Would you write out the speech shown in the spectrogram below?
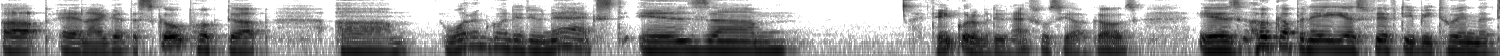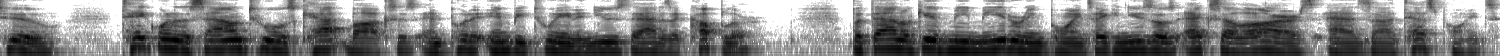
up and I got the scope hooked up. Um, what I'm going to do next is, um, I think what I'm going to do next, we'll see how it goes, is hook up an AES50 between the two, take one of the SoundTools cat boxes and put it in between and use that as a coupler. But that'll give me metering points. I can use those XLRs as uh, test points.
